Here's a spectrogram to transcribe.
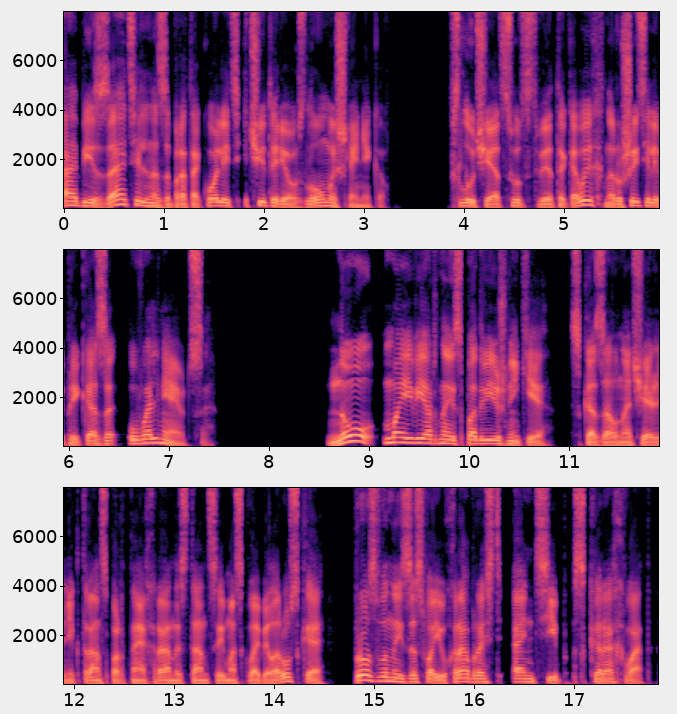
обязательно запротоколить четырех злоумышленников. В случае отсутствия таковых нарушители приказа увольняются. «Ну, мои верные сподвижники», сказал начальник транспортной охраны станции Москва-Белорусская, прозванный за свою храбрость Антип Скорохват.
